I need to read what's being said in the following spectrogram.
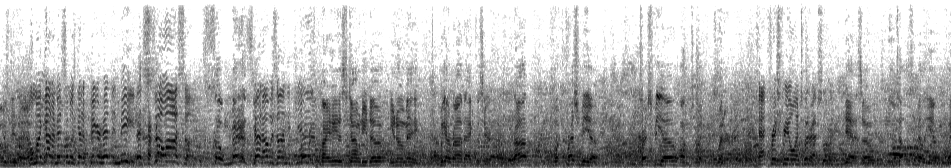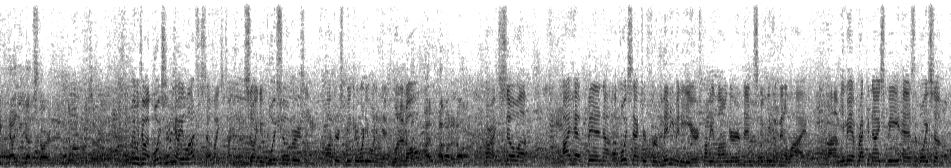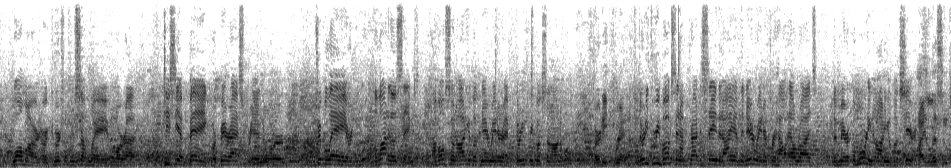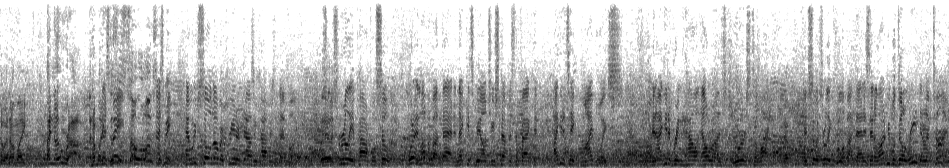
always do that. Oh my God, I met someone's got a bigger head than me. That's so awesome. It's so massive. God, I was on the camera. All right, hey, this is John. What do you do? You know me. We got Rob Actis here. Rob, what, Fresh VO. Fresh VO on Twi- Twitter, right? At Fresh VO on Twitter, absolutely. Yeah. So tell us about you, like how you got started in doing voiceover. Hey, we're talking about voiceover. Yeah, I got lots of stuff I like to talk about. So I do voiceovers and author, speaker. Where do you want to hit? You want it all? I, I want it all. All right. So uh, I have been a voice actor for many, many years, probably longer than some of you have been alive. Um, you may have recognized me as the voice of Walmart or a commercial from Subway or uh, TCF Bank or Bayer Aspirin or AAA or a lot of those things. I'm also an audiobook narrator. I have 33 books on Audible. 33. 33 books, and I'm proud to say that I am the narrator for Hal Elrod's The Miracle Morning audiobook series. I listened to it. I'm like, I know Rob, and I'm like, That's this me. is so awesome. That's me. And we've sold over 300,000 copies of that book. So it's really powerful. So what I love about that, and that gets me all juiced up, is the fact that I get to take my voice and I get to bring Hal Elrod's words to life. Yep. And so what's really cool about that is that a lot of people don't read, they don't have time.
